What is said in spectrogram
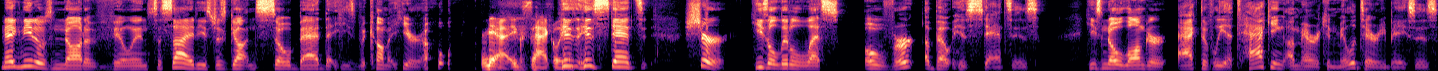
Magneto's not a villain. Society's just gotten so bad that he's become a hero. Yeah, exactly. his his stance sure, he's a little less overt about his stances. He's no longer actively attacking American military bases,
